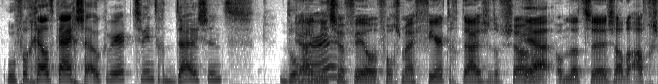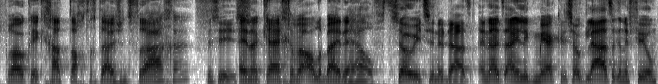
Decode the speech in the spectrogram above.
hoeveel geld krijgen ze ook weer? 20.000 dollar? Ja, niet zoveel. Volgens mij 40.000 of zo. Ja. Omdat ze, ze hadden afgesproken, ik ga 80.000 vragen. Precies. En dan krijgen we allebei de helft. Zoiets inderdaad. En uiteindelijk merken dus ook later in de film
